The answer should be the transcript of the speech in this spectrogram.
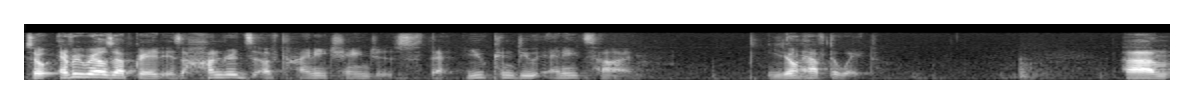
So every Rails upgrade is hundreds of tiny changes that you can do anytime. You don't have to wait. Um,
